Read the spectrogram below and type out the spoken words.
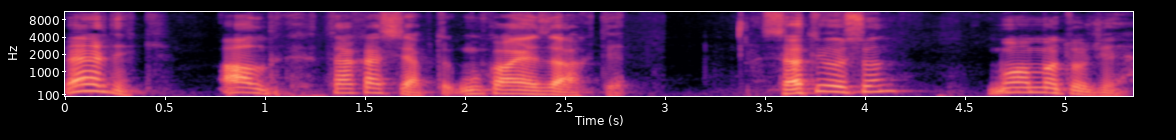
Verdik. Aldık. Takas yaptık. Mukayeze akdi. Satıyorsun Muhammed Hoca'ya.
